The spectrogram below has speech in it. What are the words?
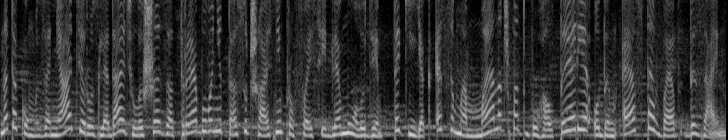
На такому занятті розглядають лише затребувані та сучасні професії для молоді, такі як smm менеджмент бухгалтерія, 1С та веб-дизайн.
